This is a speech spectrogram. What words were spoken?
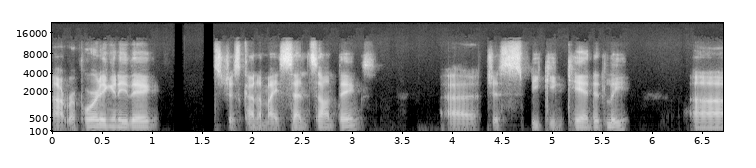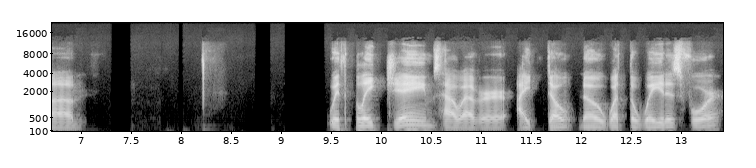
Not reporting anything, it's just kind of my sense on things, uh, just speaking candidly. Um, with Blake James, however, I don't know what the wait is for.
